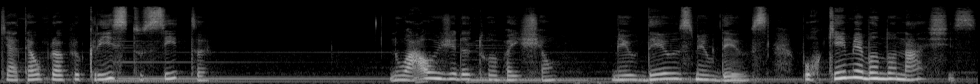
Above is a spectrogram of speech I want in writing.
que até o próprio Cristo cita no auge da tua paixão. Meu Deus, meu Deus, por que me abandonastes?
